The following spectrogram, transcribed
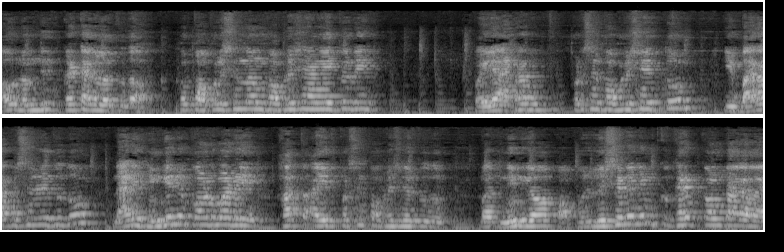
ಅವು ನಮ್ದಿನ ಕಟ್ ಆಗ್ಲತ್ತದ ಪಾಪ್ಯುಲೇಷನ್ ನಮ್ ಪಾಪ್ಯುಲೇಷನ್ ಹಂಗಾಯ್ತು ರೀ ಪೈಲೆ ಅಠರ ಪರ್ಸೆಂಟ್ ಪಾಪ್ಯುಲೇಷನ್ ಇತ್ತು, ಈ ಬಾರ ಪರ್ಸೆಂಟ್ ಇರ್ತದ. ನಾಳೆ ಹಿಂಗೆ ನೀವು ಕೌಂಟ್ ಮಾಡಿ ಹತ್ತು ಐದು ಪರ್ಸೆಂಟ್ ಪಾಪ್ಯುಲೇಷನ್ ಇರ್ತದ. ಮತ್ತೆ ನಿಮ್ಗೆ ಯಾವ ಪಾಪ್ಯುಲೇಷನ್ ನಿಮ್ಗೆ ಕರೆಕ್ಟ್ ಕೌಂಟ್ ಆಗಲ್ಲ.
